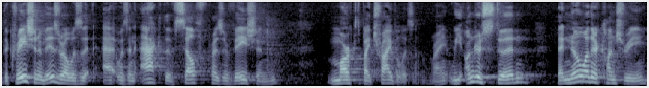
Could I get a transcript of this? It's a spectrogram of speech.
the creation of Israel was, a, was an act of self preservation marked by tribalism, right? We understood that no other country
